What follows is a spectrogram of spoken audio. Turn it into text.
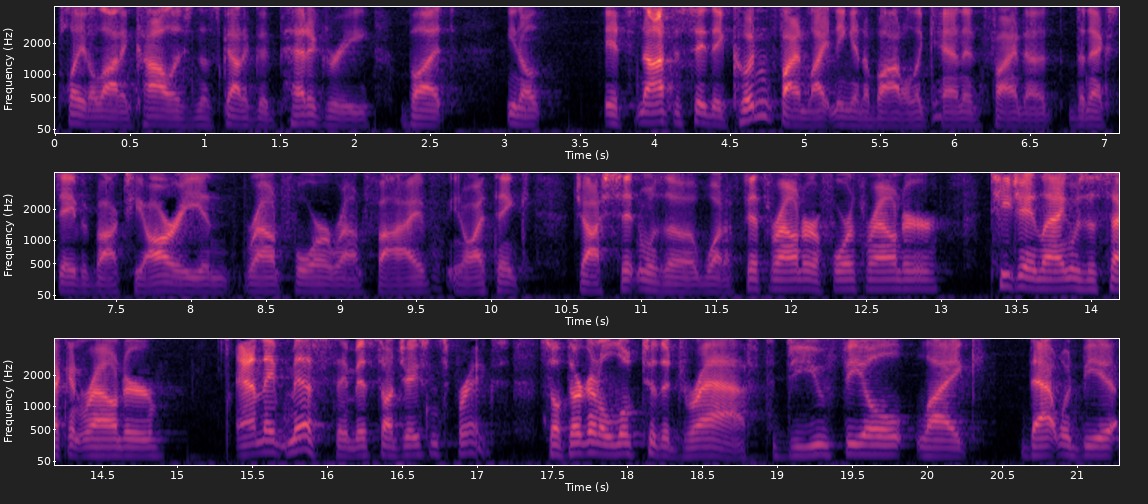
played a lot in college and that's got a good pedigree. But, you know, it's not to say they couldn't find lightning in a bottle again and find a the next David Bakhtiari in round four or round five. You know, I think Josh Sitton was a what a fifth rounder, a fourth rounder. T.J. Lang was a second rounder. And they've missed. They missed on Jason Spriggs. So if they're going to look to the draft, do you feel like that would be a,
